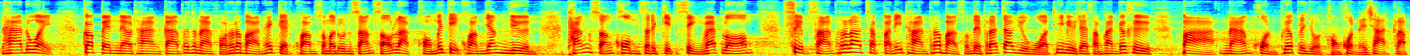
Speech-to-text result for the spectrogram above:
2.5 ด้วย ก็เป็นแนวทางการพัฒนาของรัฐบาลให้เกิดความสมดุลสามเสาหลักของมิติความยั่งยืน ทั้งสังคมเศรษฐกิจสิ่งแวดล้อม สืบสารพระราชปณิธานพระบาทสมเด็จพระเจ้าอยู่หัวที่มีหัวใจสำคัญก็คือ ป่าน้ำคนเพื่อประโยชน์ของคนในชาติครับ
